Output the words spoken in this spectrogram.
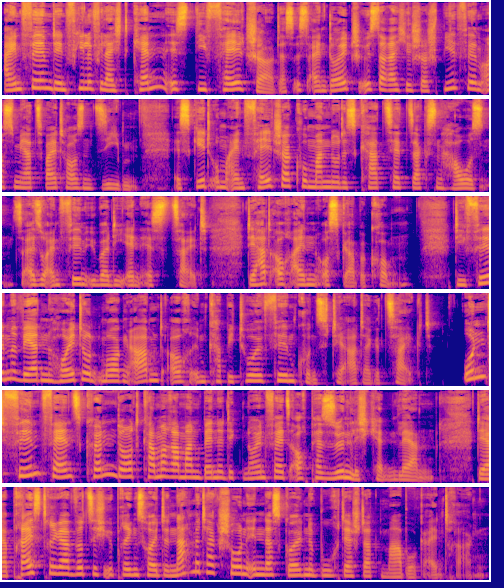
Ein Film, den viele vielleicht kennen, ist Die Fälscher. Das ist ein deutsch-österreichischer Spielfilm aus dem Jahr 2007. Es geht um ein Fälscherkommando des KZ Sachsenhausen. Also ein Film über die NS-Zeit. Der hat auch einen Oscar bekommen. Die Filme werden heute und morgen Abend auch im Kapitol Filmkunsttheater gezeigt. Und Filmfans können dort Kameramann Benedikt Neunfels auch persönlich kennenlernen. Der Preisträger wird sich übrigens heute Nachmittag schon in das Goldene Buch der Stadt Marburg eintragen.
